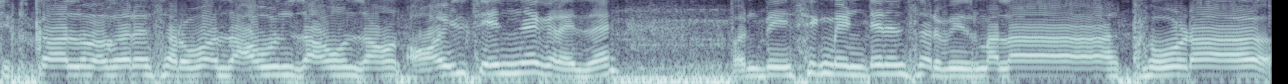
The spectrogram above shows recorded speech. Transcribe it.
चिक्कल वगैरे सर्व जाऊन जाऊन जाऊन ऑइल चेंज नाही करायचं आहे पण बेसिक मेंटेनन्स सर्व्हिस मला थोडं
